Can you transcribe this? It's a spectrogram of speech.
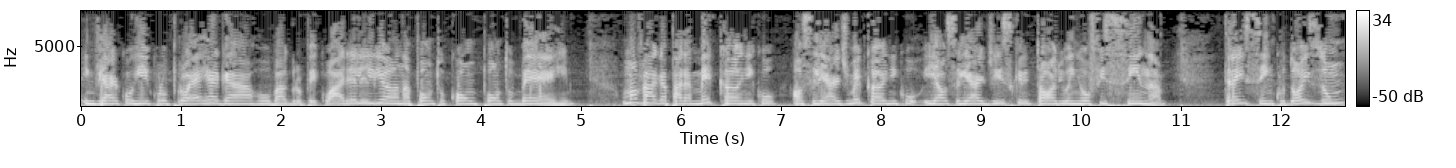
Enviar currículo para o rh@agropecuarialiliana.com.br uma vaga para mecânico, auxiliar de mecânico e auxiliar de escritório em oficina. 3521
